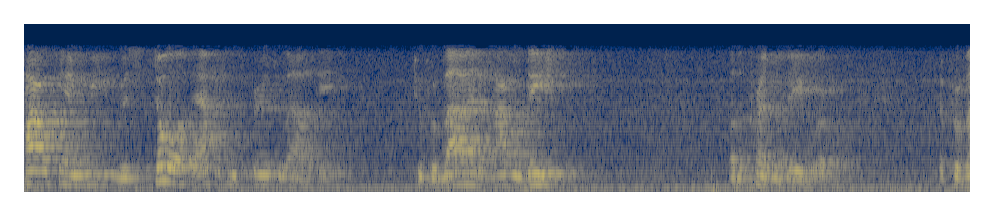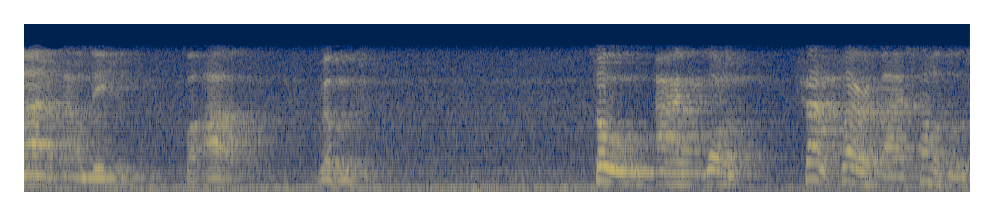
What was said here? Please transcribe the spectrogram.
how can we restore African spirituality to provide a foundation for the present day world? to provide a foundation for our revolution. So I want to try to clarify some of those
